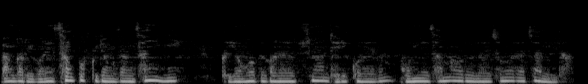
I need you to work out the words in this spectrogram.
방가로 이번에 상법 규정상 상인이 그 영업에 관하여 수여한 대리권에는 본인의 사망으로 인하여 소멸하지 않는다.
